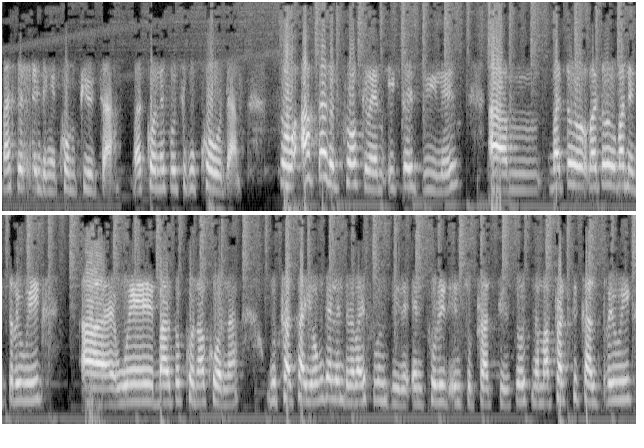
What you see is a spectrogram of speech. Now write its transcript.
basebenze ngecomputer bakhona futhi kucoda so after the program iqedile um bato bato bane 3 weeks uh where bazokhona khona kuthatha yonke lento abayifunzile and put it into practice. So sinama practical 3 weeks.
